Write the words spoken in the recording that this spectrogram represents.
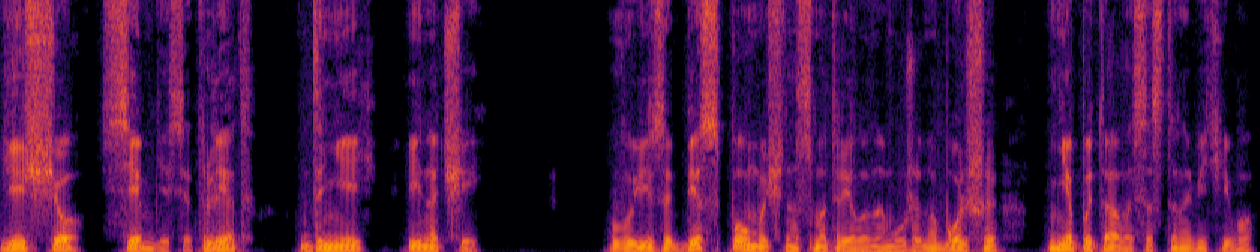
еще семьдесят лет, дней и ночей. Луиза беспомощно смотрела на мужа, но больше не пыталась остановить его.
